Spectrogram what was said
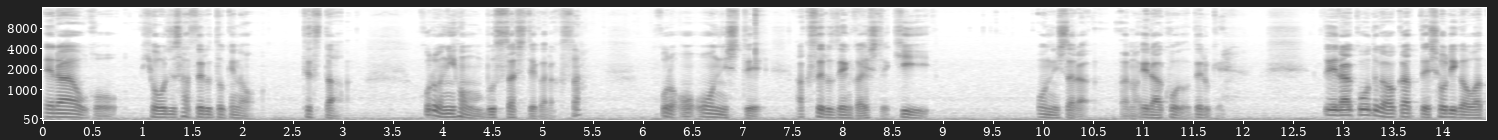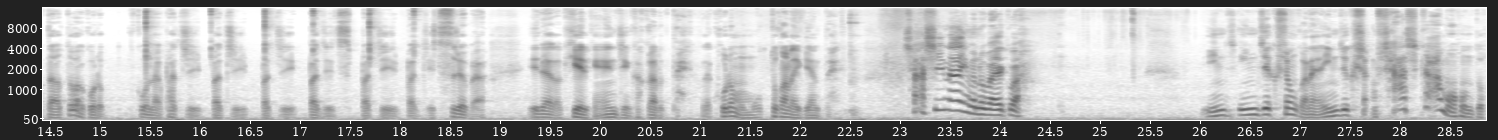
エラーをこう表示させる時のテスターこれを2本ぶっ刺してからさこれをオンにしてアクセル全開してキーオンにしたらあのエラーコード出るけん。でエラーコードが分かって処理が終わった後はこれこうなパチパチパチパチパチパチすればエラーが消えるけんエンジンかかるって。これも持っとかないけんって。写真ない今のバイクは。インインジェクションかね。インジェクションシャシかもうほんと。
